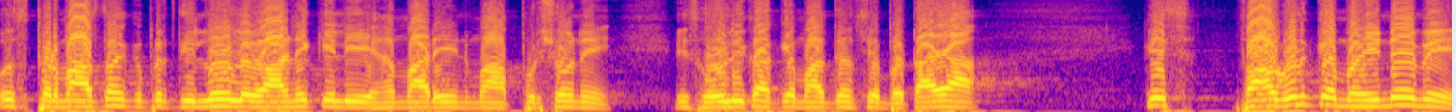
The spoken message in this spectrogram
اس پرماتما کے پرتی لو لگانے کے لیے ہمارے ان مہا پرشوں نے اس ہولیکا کے مادھیم سے بتایا کہ اس فاگن کے مہینے میں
